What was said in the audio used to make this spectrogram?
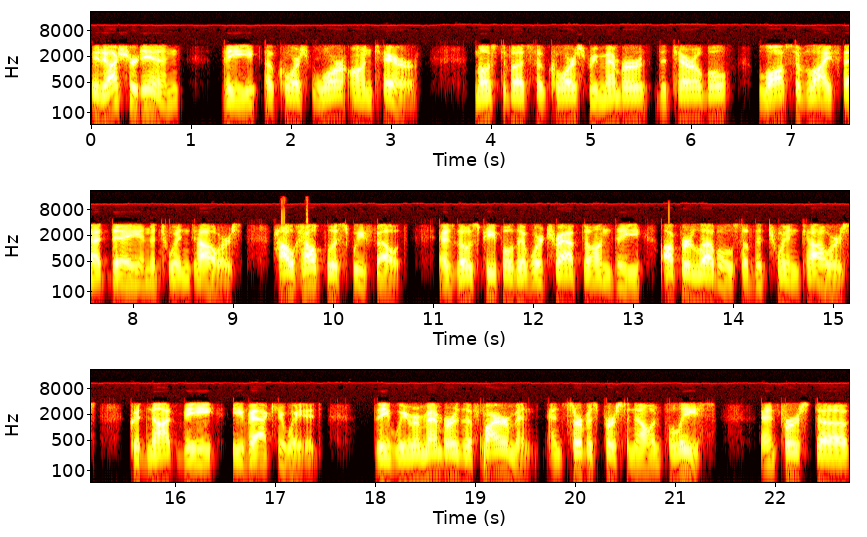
it ushered in the, of course, war on terror. Most of us, of course, remember the terrible loss of life that day in the Twin Towers. How helpless we felt as those people that were trapped on the upper levels of the Twin Towers could not be evacuated. The, we remember the firemen and service personnel and police and first uh,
